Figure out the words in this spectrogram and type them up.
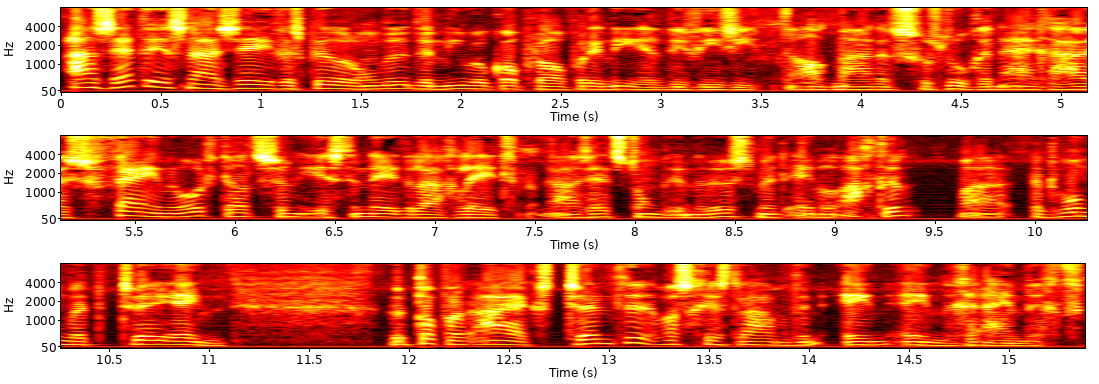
AZ is na zeven speelronden de nieuwe koploper in de Eredivisie. De Alkmaarders versloegen in eigen huis Feyenoord dat zijn eerste nederlaag leed. AZ stond in de rust met 1-0 achter, maar het won met 2-1. De topper Ajax Twente was gisteravond in 1-1 geëindigd.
